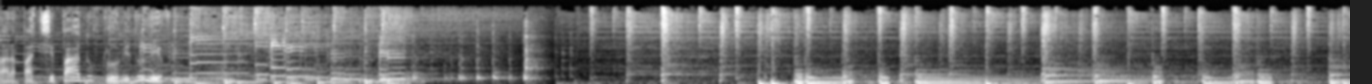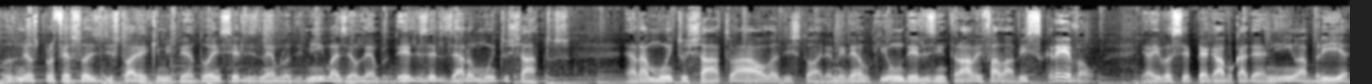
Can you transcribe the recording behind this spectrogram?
para participar do Clube do Livro. Os meus professores de história que me perdoem se eles lembram de mim, mas eu lembro deles, eles eram muito chatos. Era muito chato a aula de história. Eu me lembro que um deles entrava e falava: escrevam. E aí você pegava o caderninho, abria,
